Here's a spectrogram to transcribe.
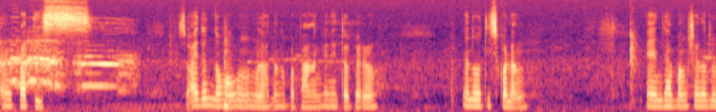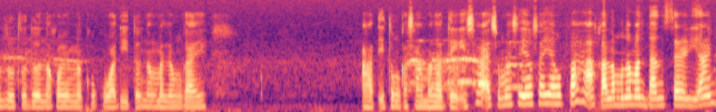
or patis so I don't know kung lahat ng kapapangan ganito pero nanotice ko lang and habang siya nagluluto doon ako yung nagkukuha dito ng malunggay at itong kasama nating isa, ay sumasayaw-sayaw pa. Akala mo naman dancer yan.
